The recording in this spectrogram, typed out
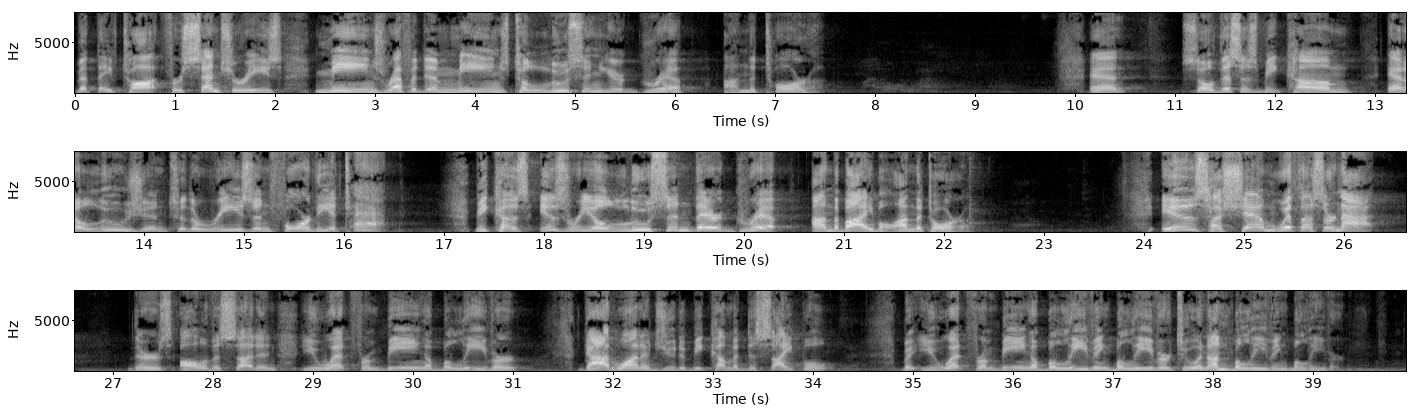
that they've taught for centuries means, Rephidim means to loosen your grip on the Torah. And so this has become an allusion to the reason for the attack. because Israel loosened their grip on the Bible, on the Torah. Is Hashem with us or not? There's all of a sudden, you went from being a believer, God wanted you to become a disciple, but you went from being a believing believer to an unbelieving believer,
